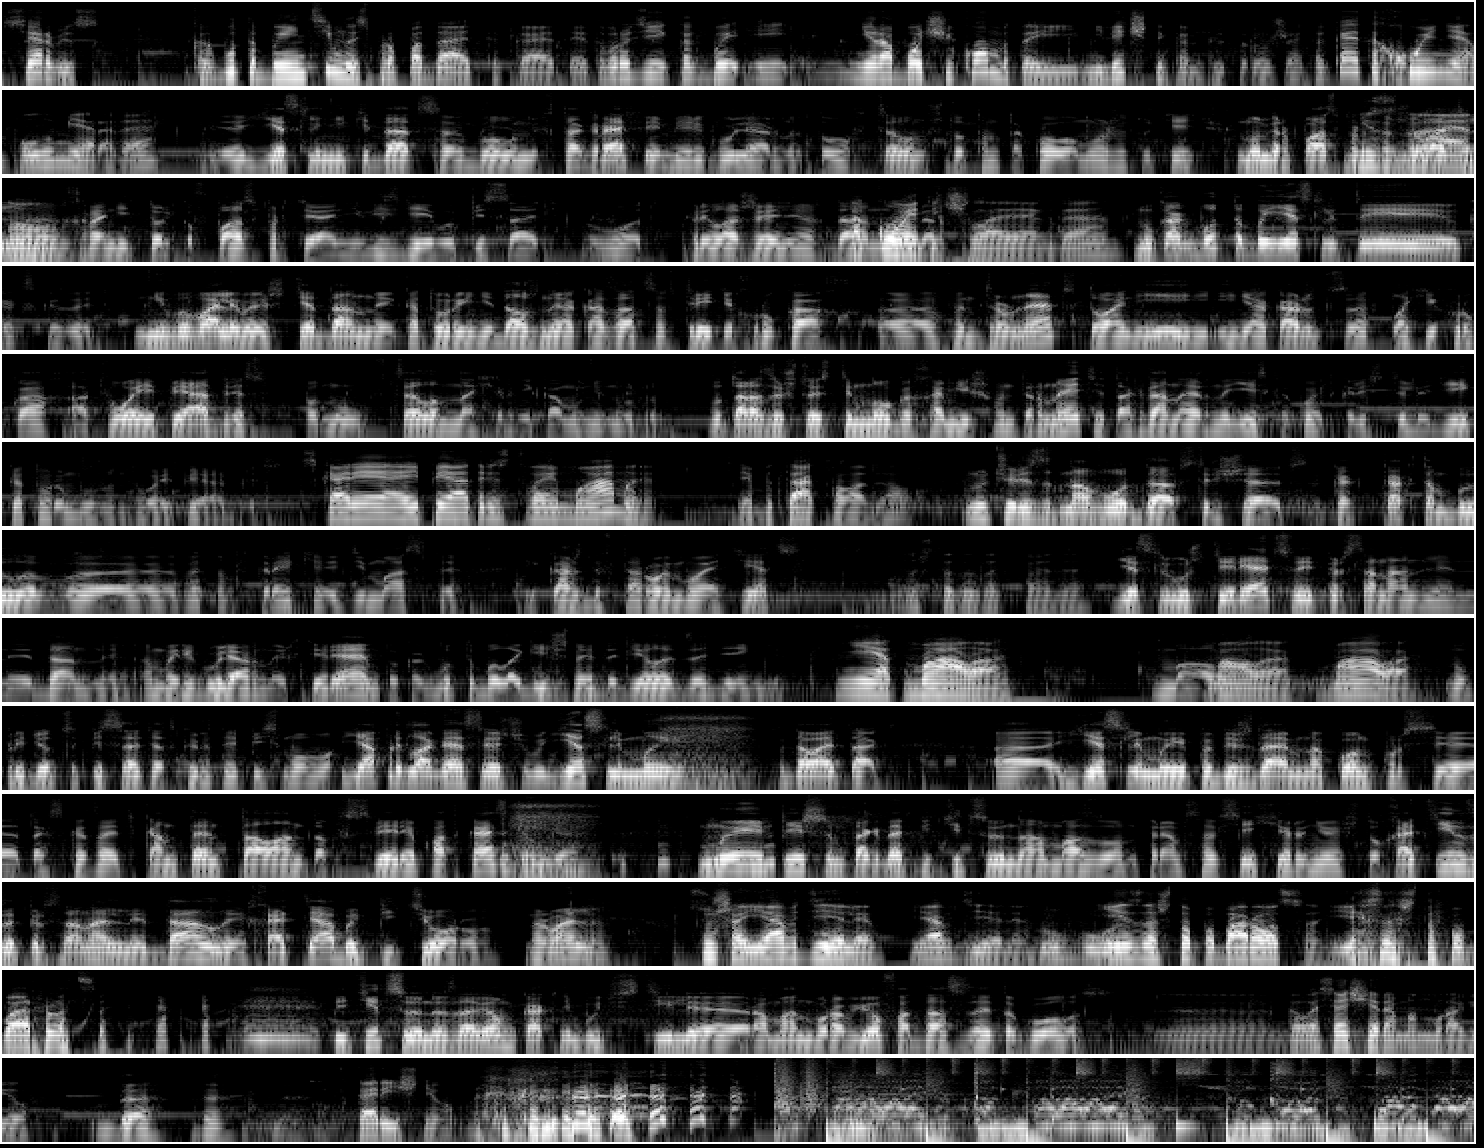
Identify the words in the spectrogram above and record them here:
сервис, как будто бы интимность пропадает какая-то. Это вроде как бы и не рабочий комп, да и не личный компьютер уже. Какая-то хуйня, полумера, да? э, если не кидаться голыми фотографиями регулярно, то в целом что там такого может утечь? Номер паспорта знаю, желательно но- хранить только в паспорте, а не везде его писать. Вот. В приложениях, да, Такой номер. ты человек, да? Ну, как будто бы, если ты, как сказать, не вываливаешь те данные, которые не должны оказаться в третьих руках э, в интернет, то они и не окажутся в плохих руках. А твой IP-адрес, ну, в целом нахер никому не нужен. Ну, то разве что, если ты много хамишь в интернете, тогда, наверное, есть какое-то количество людей, которым нужен твой IP-адрес. Скорее IP-адрес твоей мамы, я бы так полагал. Ну, через одного, да, встречаются. Как, как там было в, э, в этом, в треке Димасты? И каждый второй мой отец? Ну, что-то такое, да. Если уж терять свои персональные данные, а мы регулярно их теряем, то как будто бы логично это делать за деньги. Нет, мало. Мало. Мало, мало. Ну, придется писать открытое письмо. Я предлагаю следующего. Если мы... Давай так. э, Если мы побеждаем на конкурсе, так сказать, контент-талантов в сфере подкастинга, мы пишем тогда петицию на Amazon, прям со всей херней, что хотим за персональные данные хотя бы пятеру. Нормально? Слушай, я в деле, я в деле. Ну вот. Есть за что побороться, есть за что побороться. Петицию назовем как-нибудь в стиле Роман Муравьев отдаст за это голос. Э, Голосящий Роман Муравьев. Да, да, да. В коричневом.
